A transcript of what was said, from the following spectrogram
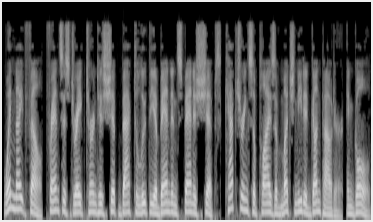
When night fell, Francis Drake turned his ship back to loot the abandoned Spanish ships, capturing supplies of much-needed gunpowder, and gold.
